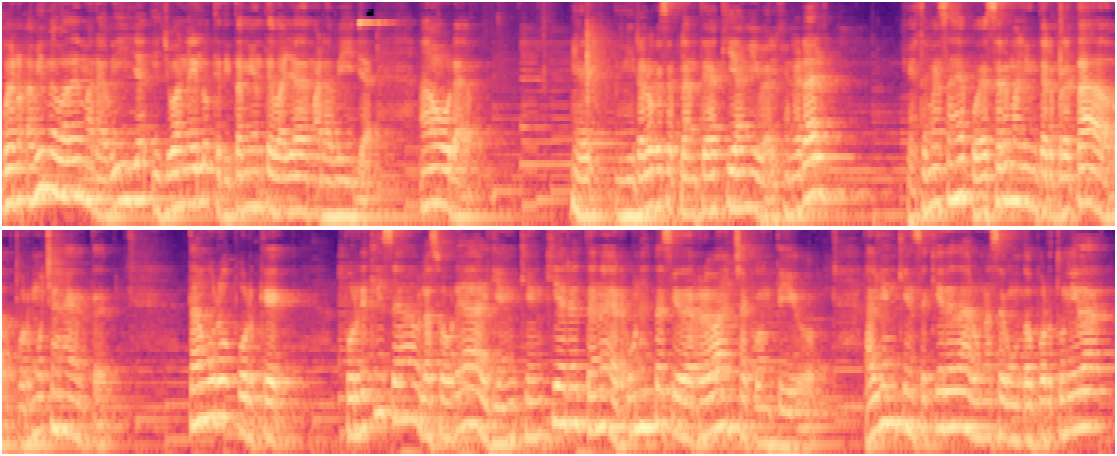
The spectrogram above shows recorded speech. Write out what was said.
Bueno, a mí me va de maravilla y yo anhelo que a ti también te vaya de maravilla. Ahora, eh, mira lo que se plantea aquí a nivel general. Este mensaje puede ser malinterpretado por mucha gente. Tauro, porque, porque aquí se habla sobre alguien quien quiere tener una especie de revancha contigo. Alguien quien se quiere dar una segunda oportunidad.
